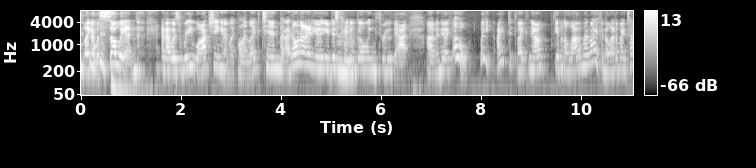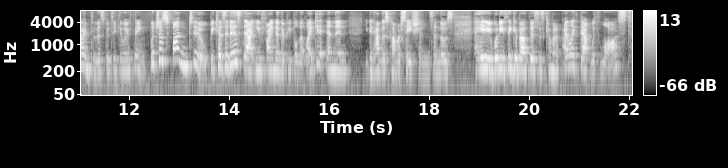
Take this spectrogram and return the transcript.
like I was so in and I was rewatching and I'm like, well, I like 10, but I don't know. You know, you're just mm-hmm. kind of going going through that. Um, and they're like, oh, wait, I did, like now given a lot of my life and a lot of my time to this particular thing, which is fun too, because it is that you find other people that like it and then you can have those conversations and those, hey, what do you think about this is coming up. I like that with Lost.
